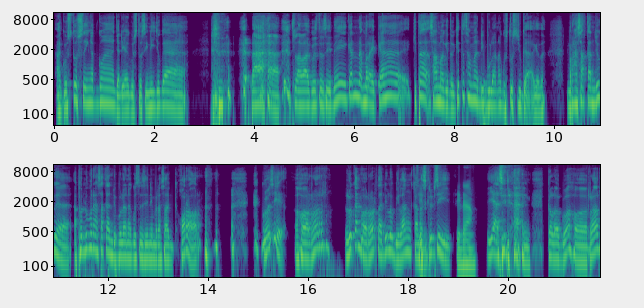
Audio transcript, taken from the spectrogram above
Agustus ingat gua. Jadi Agustus ini juga. nah, selama Agustus ini kan mereka kita sama gitu. Kita sama di bulan Agustus juga gitu. Merasakan juga. Apa lu merasakan di bulan Agustus ini merasa horor? gua sih horor. Lu kan horor tadi lu bilang karena skripsi. Sidang. Iya, sidang. Kalau gua horor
